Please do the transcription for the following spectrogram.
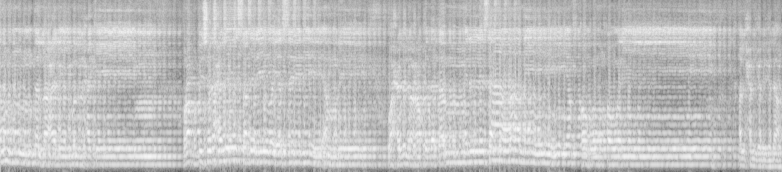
أنت العليم الحكيم رب اشرح لي صدري ويسر لي أمري واحلل عقدة من لساني يفقه قولي الحمد لله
